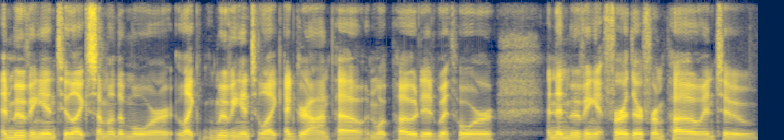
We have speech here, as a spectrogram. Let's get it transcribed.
and moving into like some of the more like moving into like Edgar Allan Poe and what Poe did with horror and then moving it further from Poe into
